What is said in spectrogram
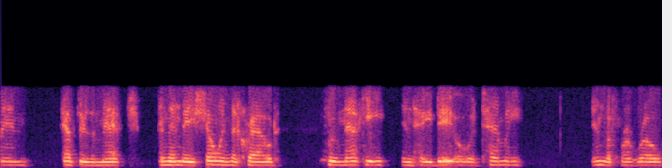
win after the match. And then they show in the crowd Funaki and Hideo Itami in the front row.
